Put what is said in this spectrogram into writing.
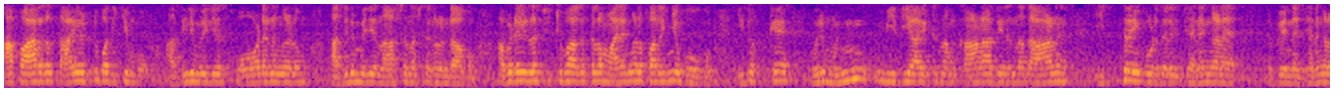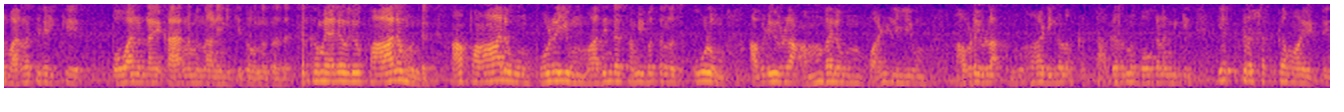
ആ പാറകൾ താഴോട്ട് പതിക്കുമ്പോൾ അതിനും വലിയ സ്ഫോടനങ്ങളും അതിനും വലിയ നാശനഷ്ടങ്ങളും ഉണ്ടാകും. അവിടെയുള്ള ചുറ്റുഭാഗത്തുള്ള മരങ്ങൾ പറഞ്ഞു പോകും. ഇതൊക്കെ ഒരു മുൻവിധിയായിട്ട് നാം കാണാതിരുന്നതാണ് ഇത്രയും കൂടുതൽ ജനങ്ങളെ പിന്നെ ജനങ്ങൾ മരണത്തിലേക്ക് പോകാനുണ്ടായ കാരണമെന്നാണ് എനിക്ക് തോന്നുന്നത്. ഇതിற்கு മേലെ ഒരു പാലമുണ്ട്. ആ പാലവും പുഴയും അതിന്റെ സമീപത്തുള്ള സ്കൂളും അവിടെയുള്ള അമ്പലവും പള്ളിയും അവിടെയുള്ള അങ്ങാടികളൊക്കെ തകർന്നു പോകണമെങ്കിൽ എത്ര ശക്തമായിട്ട്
